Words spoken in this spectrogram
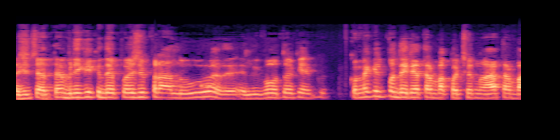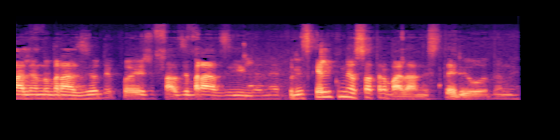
a gente até brinca que depois de ir para a Lua, ele voltou aqui. Como é que ele poderia continuar trabalhando no Brasil depois de fazer Brasília, né? Por isso que ele começou a trabalhar no exterior também.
